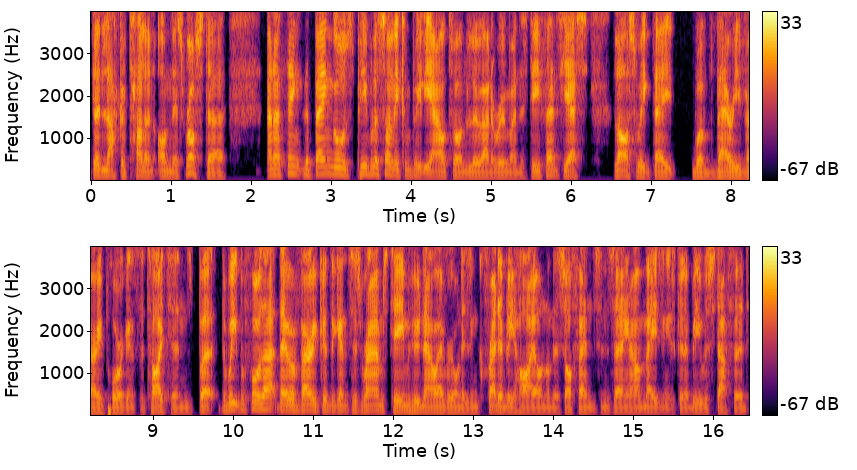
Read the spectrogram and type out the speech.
the lack of talent on this roster. And I think the Bengals, people are suddenly completely out on Lou Anarumo and this defense. Yes, last week they were very, very poor against the Titans, but the week before that they were very good against this Rams team, who now everyone is incredibly high on on this offense and saying how amazing it's going to be with Stafford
